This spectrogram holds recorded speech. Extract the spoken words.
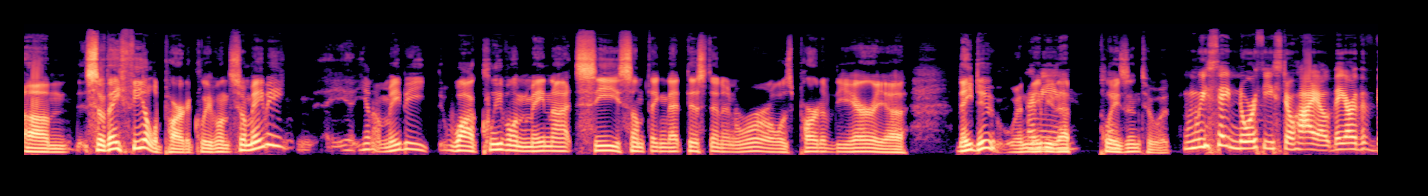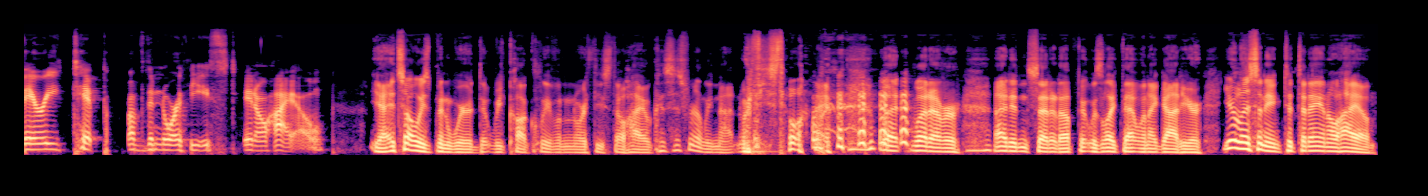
Um, so they feel a part of Cleveland. So maybe you know, maybe while Cleveland may not see something that distant and rural as part of the area, they do, and maybe I mean, that plays into it. When we say Northeast Ohio, they are the very tip of the Northeast in Ohio. Yeah, it's always been weird that we call Cleveland Northeast Ohio because it's really not Northeast Ohio. but whatever. I didn't set it up. It was like that when I got here. You're listening to Today in Ohio.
